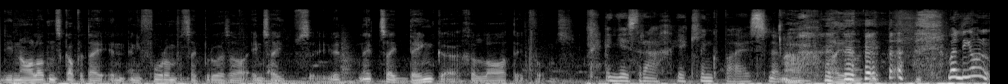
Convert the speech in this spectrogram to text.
die nalatenskap wat hy in in die vorm van sy prosa en sy jy weet net sy denke gelaat het vir ons. En jy's reg, jy klink baie slim. Ah, baie dankie. maar Leon,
